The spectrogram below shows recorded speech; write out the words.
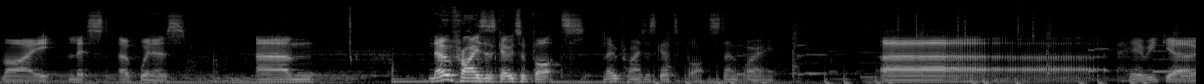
my list of winners. Um, no prizes go to bots. No prizes go to bots. Don't worry. Uh, here we go.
